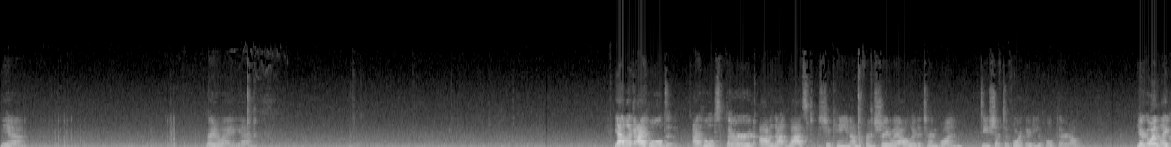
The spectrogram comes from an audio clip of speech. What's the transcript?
Yeah. Right away, yeah. Yeah, like I hold I hold third out of that last chicane on the front straightaway all the way to turn one. Do you shift to fourth or do you hold third out? You're going like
